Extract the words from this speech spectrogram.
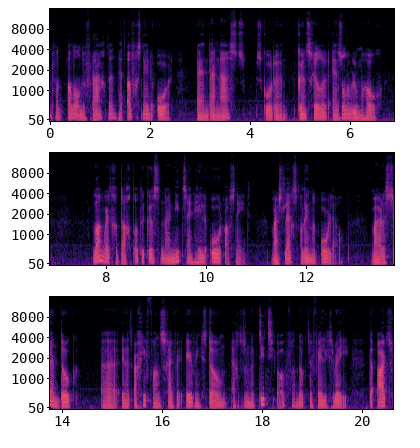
van alle ondervraagden het afgesneden oor. En daarnaast scoren kunstschilder en zonnebloemen hoog. Lang werd gedacht dat de kunstenaar niet zijn hele oor afsneed, maar slechts alleen een oorlel. Maar recent dook uh, in het archief van schrijver Irving Stone echter een notitie op van Dr. Felix Ray, de arts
